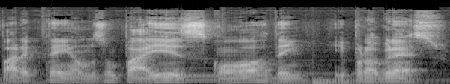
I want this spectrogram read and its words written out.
para que tenhamos um país com ordem e progresso.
